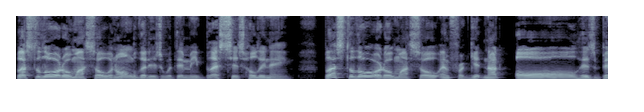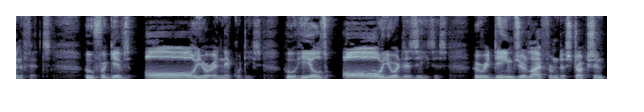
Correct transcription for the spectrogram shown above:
Bless the Lord, O my soul, and all that is within me. Bless his holy name. Bless the Lord, O my soul, and forget not all his benefits, who forgives all your iniquities, who heals all your diseases, who redeems your life from destruction,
